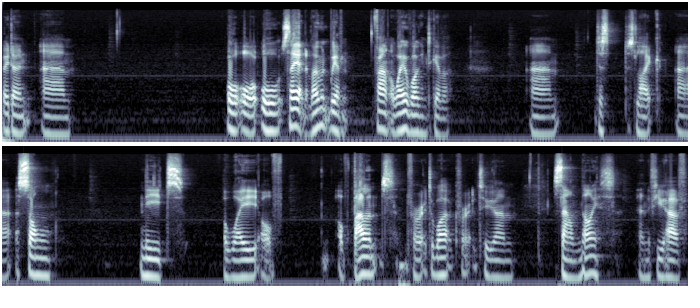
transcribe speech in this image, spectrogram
They don't um, or, or or say at the moment we haven't found a way of working together um, just just like uh, a song needs a way of of balance for it to work, for it to um, sound nice. And if you have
